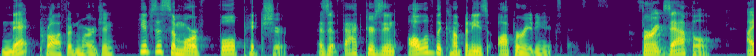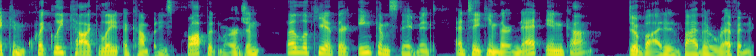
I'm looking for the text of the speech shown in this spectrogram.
net profit margin gives us a more full picture as it factors in all of the company's operating expenses. For example, I can quickly calculate a company's profit margin by looking at their income statement and taking their net income divided by their revenue.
